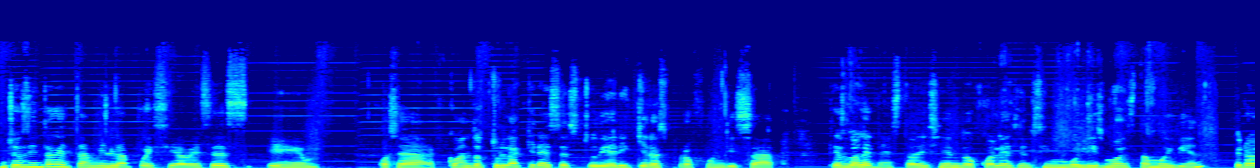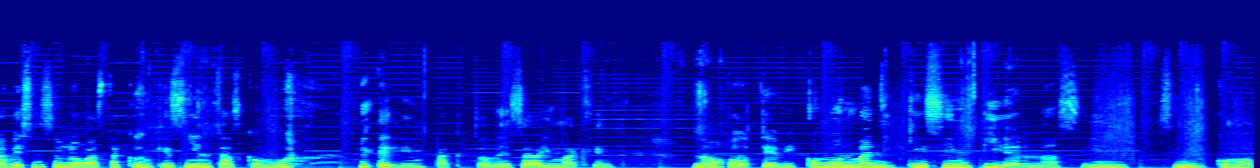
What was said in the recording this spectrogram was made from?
yo siento que también la poesía a veces, eh, o sea, cuando tú la quieres estudiar y quieres profundizar, qué es lo que te está diciendo, cuál es el simbolismo, está muy bien, pero a veces solo basta con que sientas como el impacto de esa imagen. ¿no? O te vi como un maniquí sin piernas, sin, como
